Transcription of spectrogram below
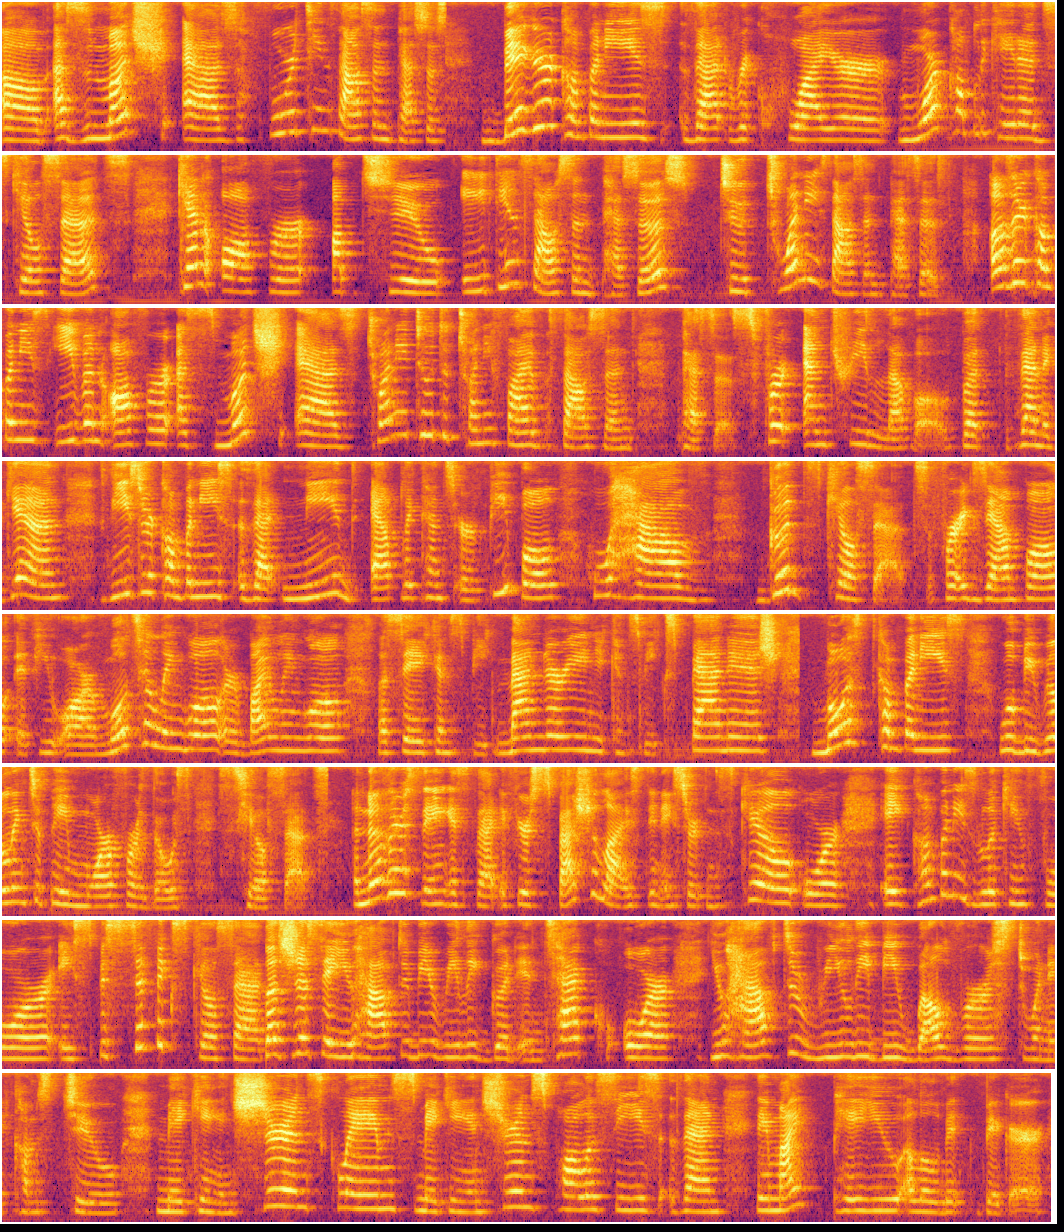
um, as much as 14,000 pesos. Bigger companies that require more complicated skill sets can offer up to 18,000 pesos to 20,000 pesos. Other companies even offer as much as 22 to 25,000 pesos for entry level. But then again, these are companies that need applicants or people who have good skill sets. For example, if you are multilingual or bilingual, let's say you can speak Mandarin, you can speak Spanish, most companies will be willing to pay more for those skill sets. Another thing is that if you're specialized in a certain skill or a company is looking for a specific skill set, let's just say you have to be really good in tech or you have to really be well versed when it comes to making insurance claims, making insurance policies, then they might pay you a little bit bigger.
